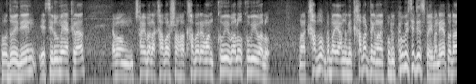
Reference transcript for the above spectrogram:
পুরো দুই দিন এসি রুমে এক রাত এবং ছয় বেলা খাবার সহ। খাবারের মান খুবই ভালো খুবই ভালো। মানে খাব ভাই আমরা খাবার থেকে মানে খুবই খুবই স্যাটিসফাই মানে এতটা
